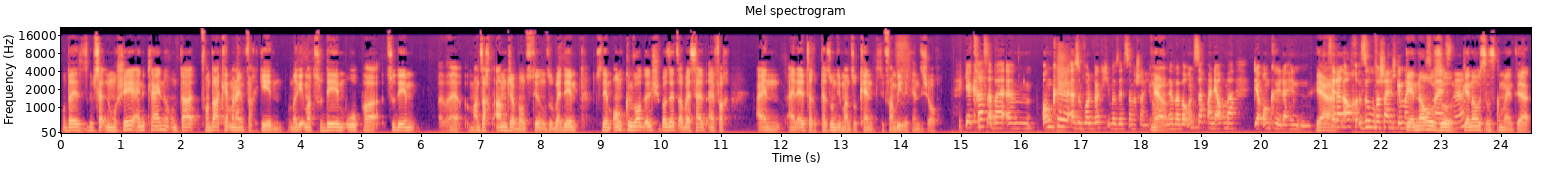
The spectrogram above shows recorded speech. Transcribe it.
Und da gibt's halt eine Moschee, eine kleine, und da, von da kennt man einfach jeden. Und da geht man zu dem Opa, zu dem, äh, man sagt Amja bei uns und so, bei dem, zu dem Onkel wortwörtlich übersetzt, aber es ist halt einfach ein, eine ältere Person, die man so kennt. Die Familie kennt sich auch. Ja, krass, aber ähm, Onkel, also wortwörtlich übersetzt dann wahrscheinlich Onkel, Ja. ne? Weil bei uns sagt man ja auch immer der Onkel da hinten. Ja. Das ist ja dann auch so wahrscheinlich gemeint. Genau du's so, meinst, ne? genau ist das gemeint, ja.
